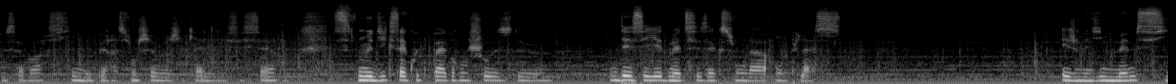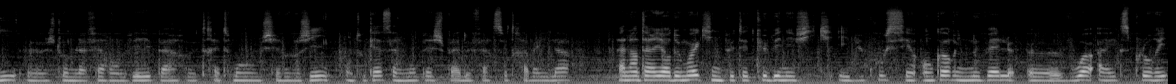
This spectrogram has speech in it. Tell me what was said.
de savoir si une opération chirurgicale est nécessaire. Je me dis que ça coûte pas grand chose d'essayer de mettre ces actions-là en place. Et je me dis, même si euh, je dois me la faire enlever par euh, traitement ou chirurgie, en tout cas, ça ne m'empêche pas de faire ce travail-là à l'intérieur de moi qui ne peut être que bénéfique. Et du coup, c'est encore une nouvelle euh, voie à explorer.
